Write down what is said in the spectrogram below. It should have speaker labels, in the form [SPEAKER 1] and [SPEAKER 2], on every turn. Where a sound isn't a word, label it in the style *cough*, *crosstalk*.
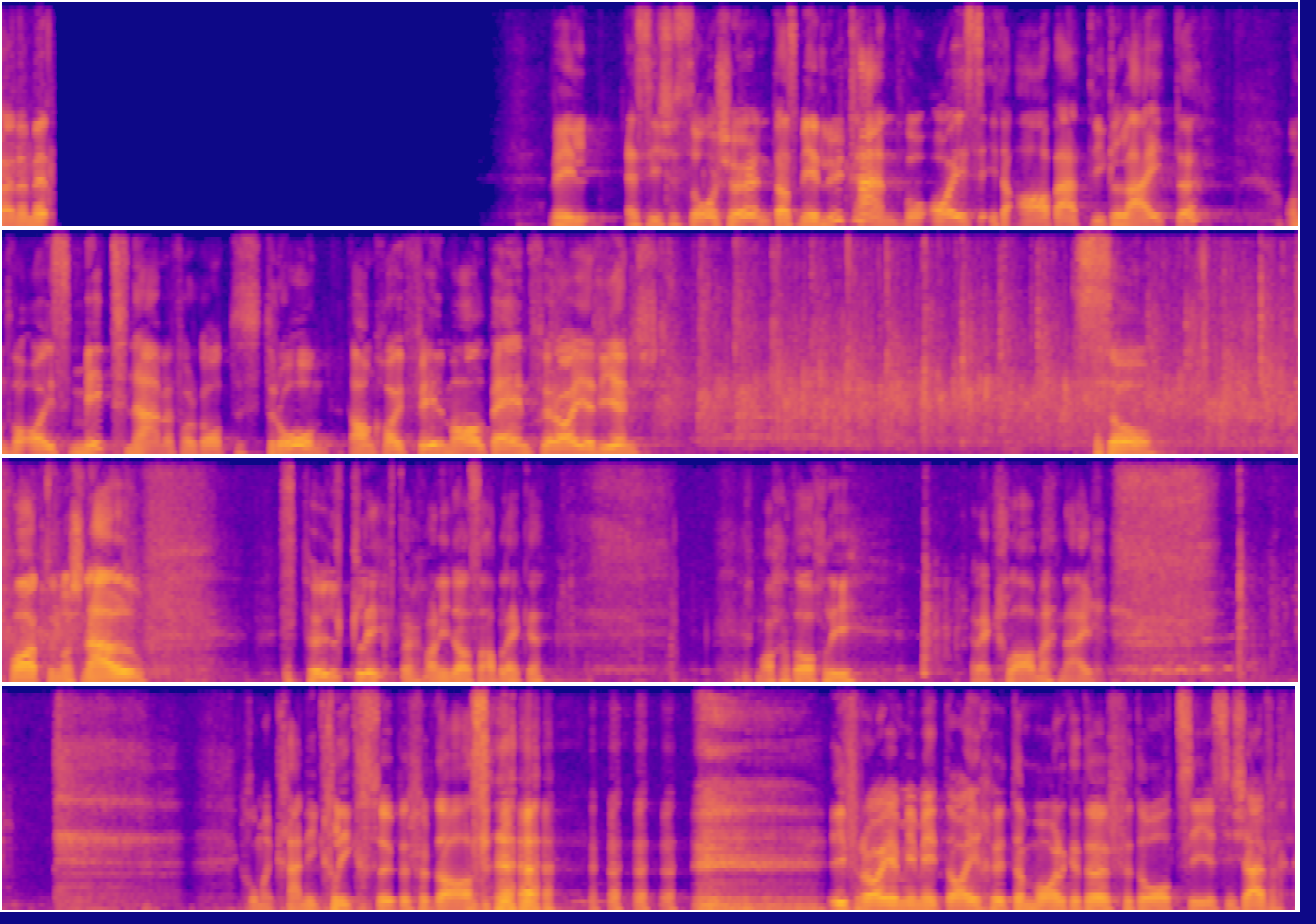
[SPEAKER 1] Können wir. Weil es ist so schön, dass wir Leute haben, die uns in der Anbetung leiten und die uns mitnehmen vor Gottes Thron. Danke euch vielmals, Band, für euren Dienst. So, ich warte noch schnell auf das Pültli, dann kann ich das ablegen. Ich mache hier ein bisschen Reklame. Nein. Komme keine Klicks über für das. *laughs* ich freue mich mit euch heute Morgen hier zu sein. Es ist einfach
